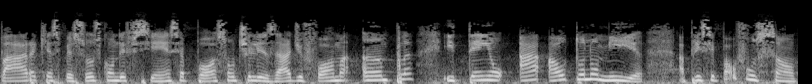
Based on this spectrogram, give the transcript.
para que as pessoas com deficiência possam utilizar de forma ampla e tenham a autonomia. A principal função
